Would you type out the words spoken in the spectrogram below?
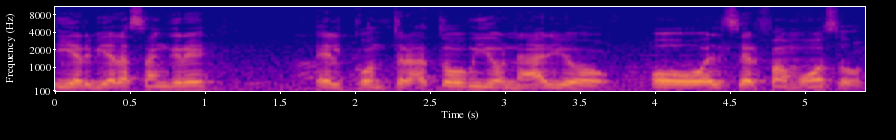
y hervía la sangre el contrato millonario o el ser famoso.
